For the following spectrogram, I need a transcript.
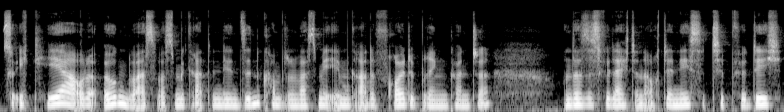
zu Ikea oder irgendwas, was mir gerade in den Sinn kommt und was mir eben gerade Freude bringen könnte. Und das ist vielleicht dann auch der nächste Tipp für dich.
